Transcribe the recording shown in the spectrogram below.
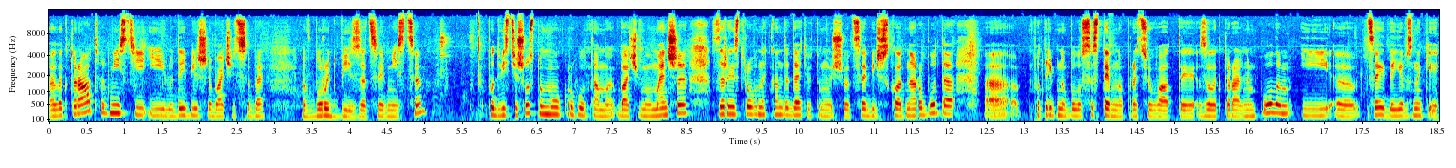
електорат в місті, і людей більше бачить себе в боротьбі за це місце. По 206 округу там ми бачимо менше зареєстрованих кандидатів, тому що це більш складна робота. Е, Потрібно було системно працювати з електоральним полем, і е, це й дає взнаки.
